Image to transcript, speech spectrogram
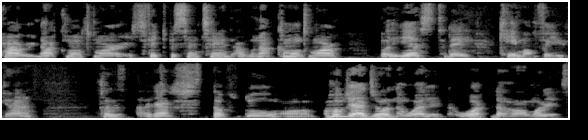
probably not come on tomorrow. It's fifty percent chance I will not come on tomorrow. But yes, today came on for you guys because I got stuff to do. Um, I hope y'all enjoying the weather. The water, the um, water is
